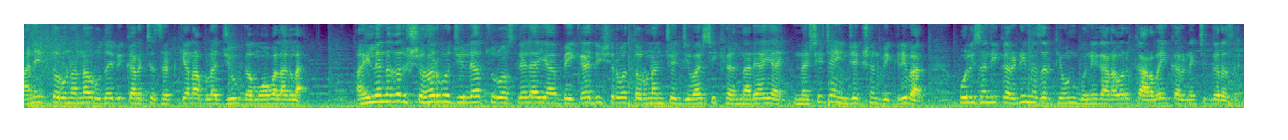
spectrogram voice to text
अनेक तरुणांना हृदयविकाराच्या झटक्यानं आपला जीव गमवावा लागला अहिल्यानगर शहर व जिल्ह्यात सुरू असलेल्या या बेकायदेशीर व तरुणांच्या जीवाशी खेळणाऱ्या या नशेच्या इंजेक्शन विक्रीवर पोलिसांनी करडी नजर ठेवून गुन्हेगारावर कारवाई करण्याची गरज आहे.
